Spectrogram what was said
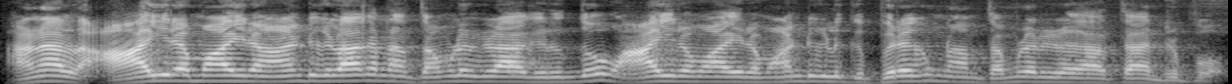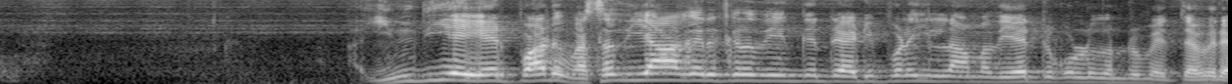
ஆனால் ஆயிரம் ஆயிரம் ஆண்டுகளாக நாம் தமிழர்களாக இருந்தோம் ஆயிரம் ஆயிரம் ஆண்டுகளுக்கு பிறகும் நாம் தமிழர்களாகத்தான் இருப்போம். இந்திய ஏற்பாடு வசதியாக இருக்கிறது என்கின்ற அடிப்படையில் நாம் அதை ஏற்றுக்கொள்ளுகின்றோமே தவிர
